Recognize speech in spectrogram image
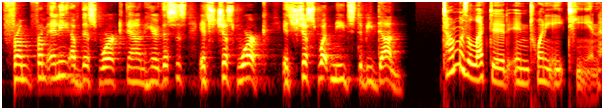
from from any of this work down here. This is it's just work. It's just what needs to be done. Tom was elected in 2018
